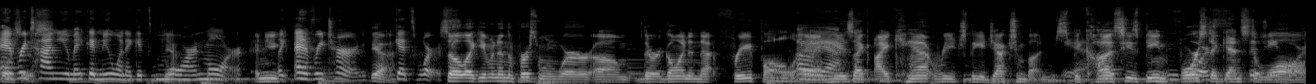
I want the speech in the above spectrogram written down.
every time you make a new one, it gets Yeah. more and more. and you Like every turn, Yeah. gets worse. So like even in the first one where um they're going in that free fall Oh, and yeah. he's like I can't reach the ejection buttons Yeah. because he's being forced Force, against a wall.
